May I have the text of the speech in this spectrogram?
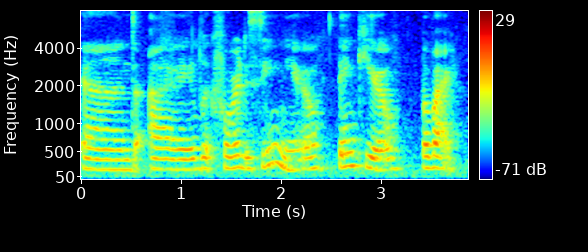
and I look forward to seeing you. Thank you. Bye-bye.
